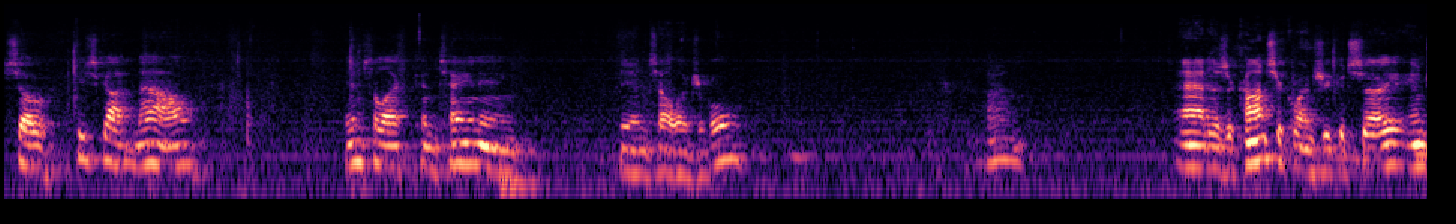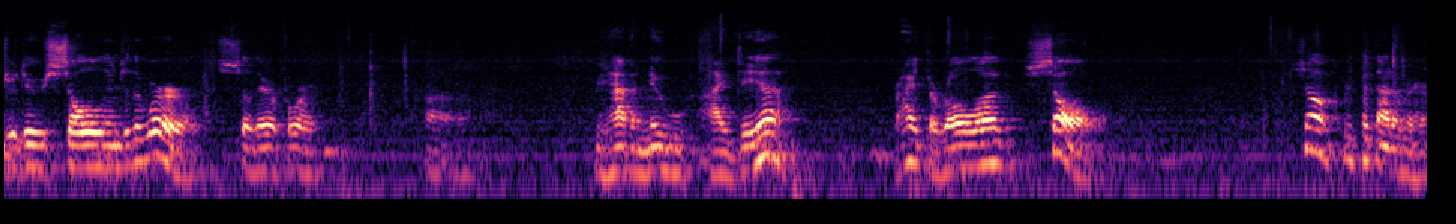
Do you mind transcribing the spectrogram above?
So he's got now intellect containing the intelligible. Um, And as a consequence, you could say, introduce soul into the world. So therefore, uh, we have a new idea, right? The role of soul. So we put that over here.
